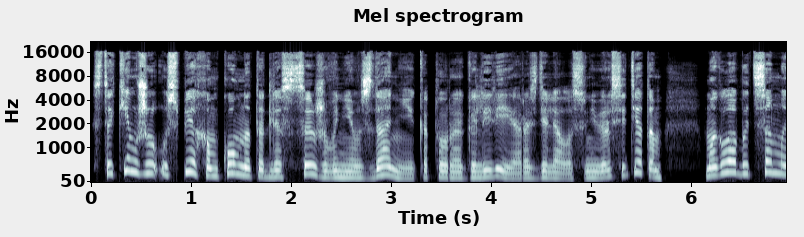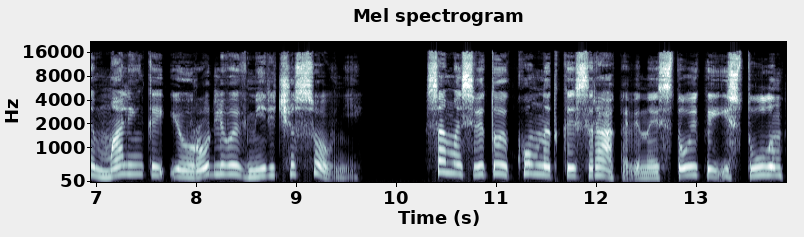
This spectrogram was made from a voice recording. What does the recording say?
С таким же успехом комната для сцеживания в здании, которое галерея разделяла с университетом, могла быть самой маленькой и уродливой в мире часовней. Самой святой комнаткой с раковиной, стойкой и стулом,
